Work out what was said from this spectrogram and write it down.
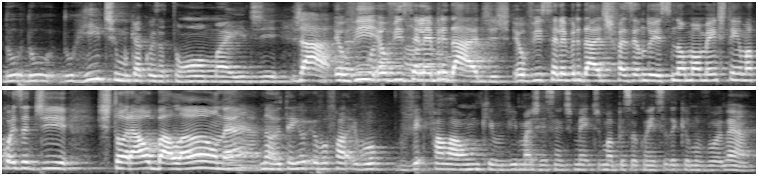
do, do, do ritmo que a coisa toma e de. Já, eu vi, eu vi celebridades. Eu vi celebridades fazendo isso. Normalmente tem uma coisa de estourar o balão, né? É, não, eu tenho. Eu vou, falar, eu vou ver, falar um que eu vi mais recentemente de uma pessoa conhecida que eu não vou, né?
